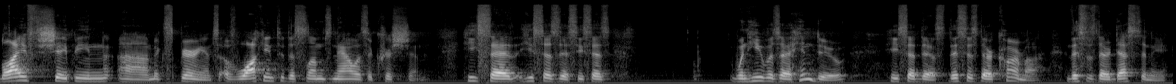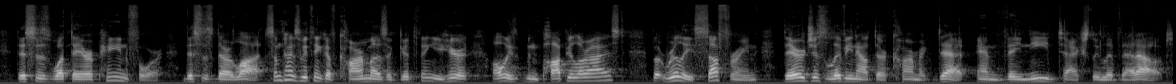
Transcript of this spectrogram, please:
life shaping um, experience of walking through the slums now as a Christian. He, said, he says this He says, when he was a Hindu, he said this this is their karma. This is their destiny. This is what they are paying for. This is their lot. Sometimes we think of karma as a good thing. You hear it always been popularized, but really, suffering, they're just living out their karmic debt, and they need to actually live that out.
